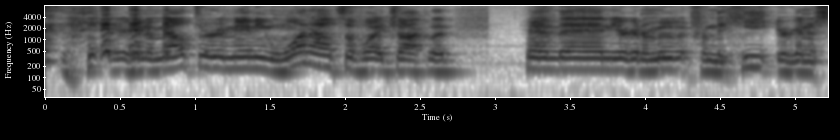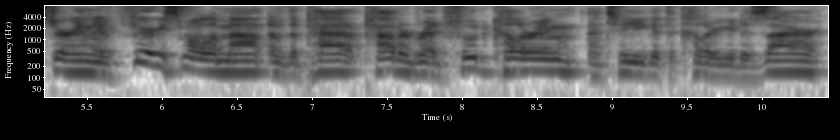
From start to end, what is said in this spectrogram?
you're going to melt the remaining one ounce of white chocolate and then you're going to remove it from the heat. You're going to stir in a very small amount of the powdered red food coloring until you get the color you desire.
